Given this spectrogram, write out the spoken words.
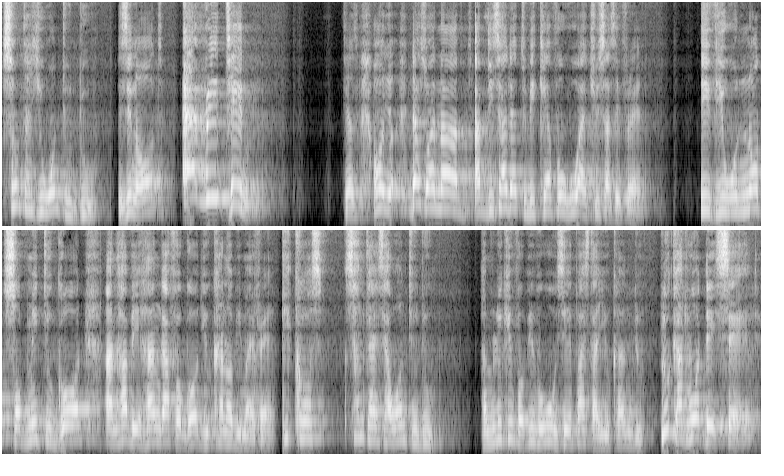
Sometimes you want to do, is it not? Everything oh, that's why now I've decided to be careful who I choose as a friend. If you will not submit to God and have a hunger for God, you cannot be my friend. Because sometimes I want to do. I'm looking for people who say, Pastor, you can't do. Look at what they said.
